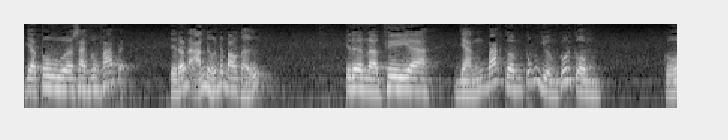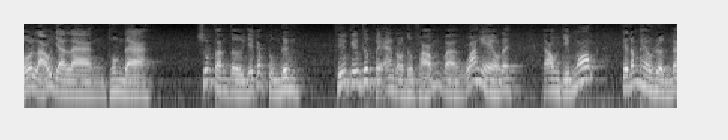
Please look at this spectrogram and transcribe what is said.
Do tu sai phương pháp đấy thì đó nó ảnh hưởng đến bao tử. Cho nên là khi à, nhận bát cơm cúng dường cuối cùng của lão già làng thuần đà, xuất thân từ giai cấp cùng đinh, thiếu kiến thức về an toàn thực phẩm và quá nghèo đây ông chỉ mót cái nấm heo rừng đó.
